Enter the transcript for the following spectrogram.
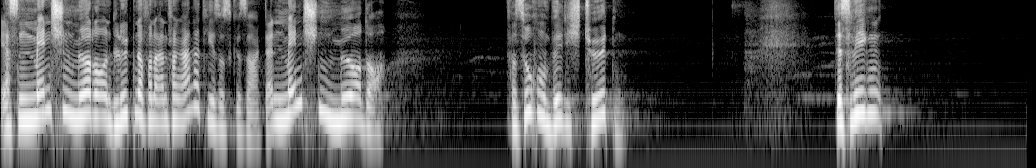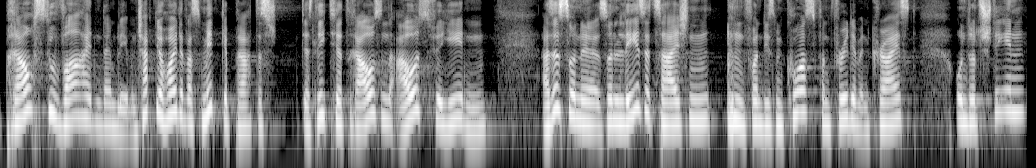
Er ist ein Menschenmörder und Lügner von Anfang an, hat Jesus gesagt. Ein Menschenmörder. Versuchung will dich töten. Deswegen brauchst du Wahrheit in deinem Leben. Ich habe dir heute was mitgebracht, das, das liegt hier draußen aus für jeden. Das ist so, eine, so ein Lesezeichen von diesem Kurs von Freedom in Christ. Und dort stehen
